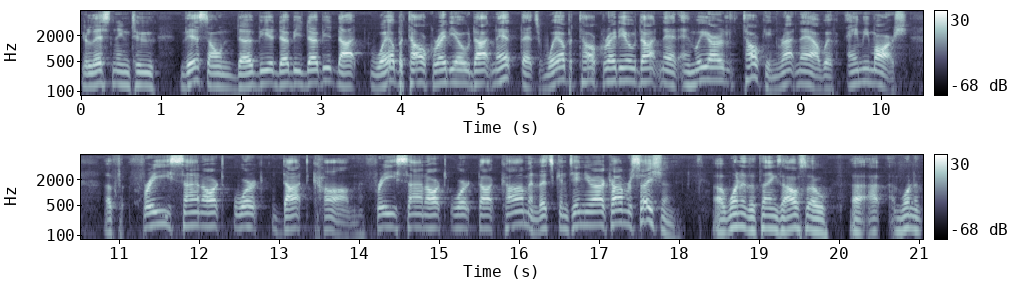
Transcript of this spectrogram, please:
You're listening to this on www.webtalkradio.net. That's webtalkradio.net. And we are talking right now with Amy Marsh of freesignartwork.com. Freesignartwork.com. And let's continue our conversation. Uh, one of the things I also, uh, I, one of,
